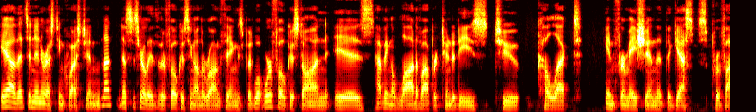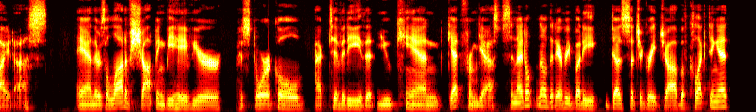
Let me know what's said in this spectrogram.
Yeah, that's an interesting question. Not necessarily that they're focusing on the wrong things, but what we're focused on is having a lot of opportunities to collect information that the guests provide us. And there's a lot of shopping behavior historical activity that you can get from guests. And I don't know that everybody does such a great job of collecting it,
